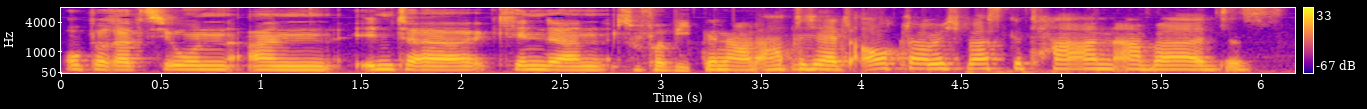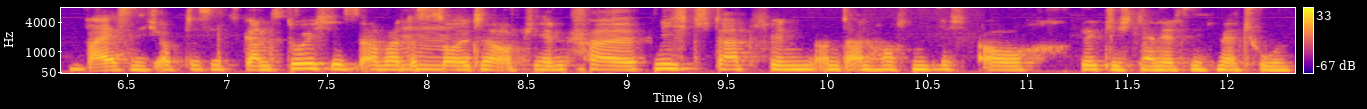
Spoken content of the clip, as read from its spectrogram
Operation an Interkindern zu verbieten. Genau, da hat sich ja jetzt auch, glaube ich, was getan, aber das weiß nicht, ob das jetzt ganz durch ist, aber das mhm. sollte auf jeden Fall nicht stattfinden und dann hoffentlich auch wirklich dann jetzt nicht mehr tun.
